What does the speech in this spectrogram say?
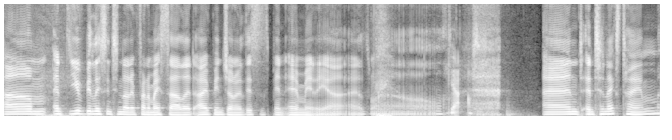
Um, and you've been listening to Not in Front of My Salad. I've been Jono. This has been Emilia as well. Yeah. And until next time,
